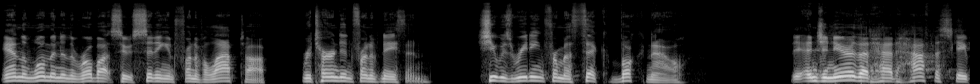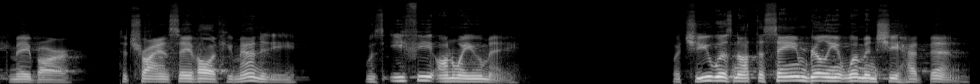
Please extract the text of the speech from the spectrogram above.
and the woman in the robot suit sitting in front of a laptop returned in front of Nathan. She was reading from a thick book now. The engineer that had half escaped Maybar to try and save all of humanity was Ifi Onweyume. But she was not the same brilliant woman she had been.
